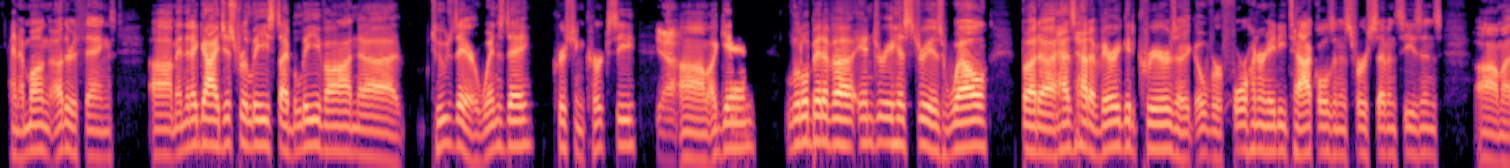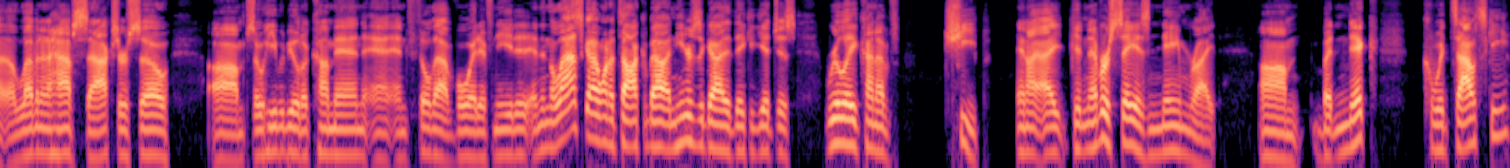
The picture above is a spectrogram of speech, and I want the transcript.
and among other things. Um, and then a guy just released, I believe, on uh, Tuesday or Wednesday, Christian Kirksey. Yeah. Um, again, a little bit of a injury history as well, but uh, has had a very good career, like over 480 tackles in his first seven seasons, um, 11 and a half sacks or so. Um, so he would be able to come in and, and, fill that void if needed. And then the last guy I want to talk about, and here's a guy that they could get just really kind of cheap, and I, I can never say his name right, um, but Nick Kwiatkowski.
